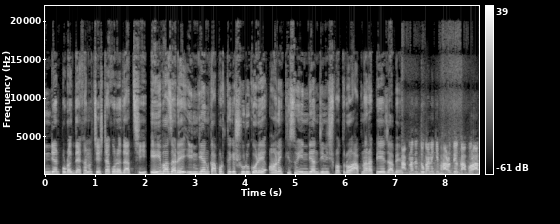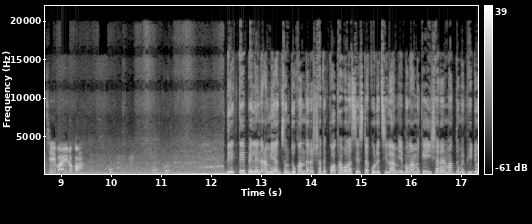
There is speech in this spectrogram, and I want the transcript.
ইন্ডিয়ান প্রোডাক্ট দেখানোর চেষ্টা করে যাচ্ছি। এই বাজারে ইন্ডিয়ান কাপড় থেকে শুরু করে অনেক কিছু ইন্ডিয়ান জিনিসপত্র আপনারা পেয়ে যাবেন। আপনাদের দোকানে কি ভারতীয় কাপড় আছে বা এরকম? দেখতে পেলেন, আমি একজন দোকানদারের সাথে কথা বলার চেষ্টা করেছিলাম এবং আমাকে ইশারার মাধ্যমে ভিডিও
